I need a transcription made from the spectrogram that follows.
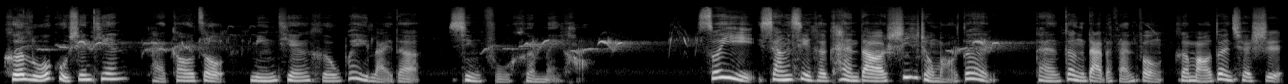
和锣鼓喧天来高奏明天和未来的幸福和美好。所以，相信和看到是一种矛盾，但更大的反讽和矛盾却是，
